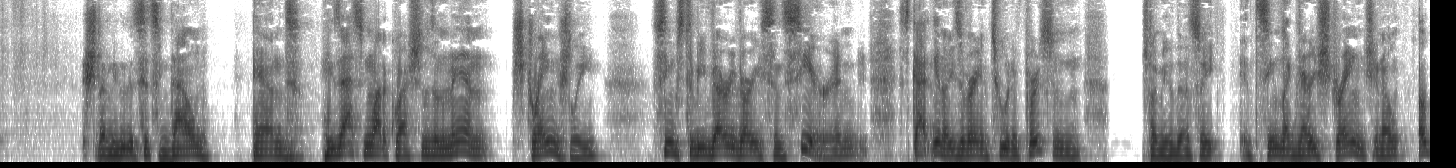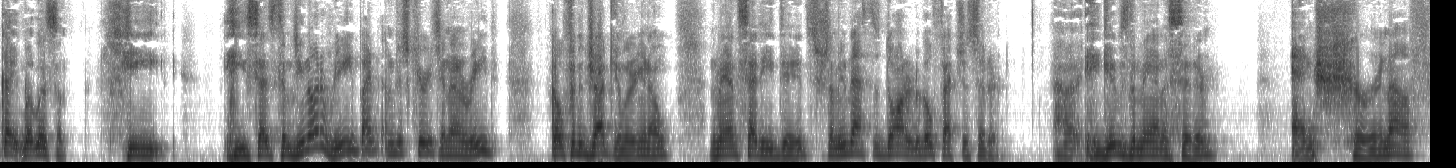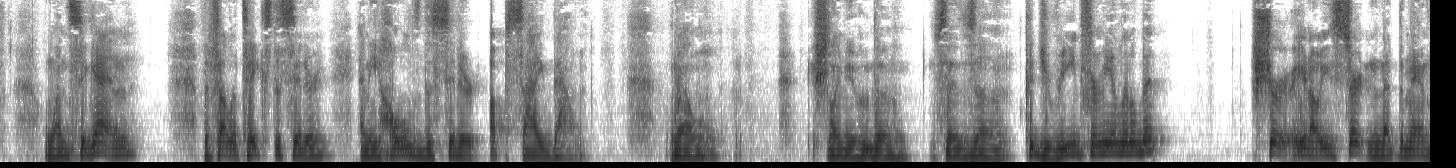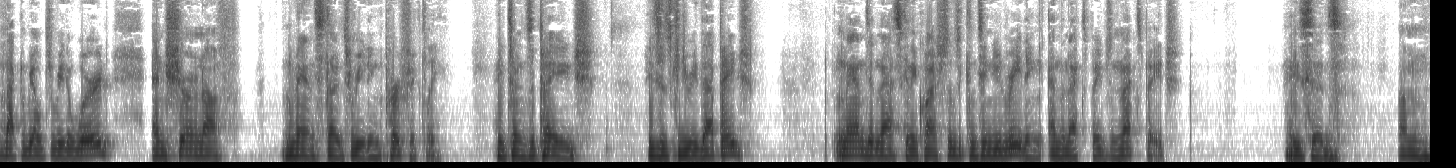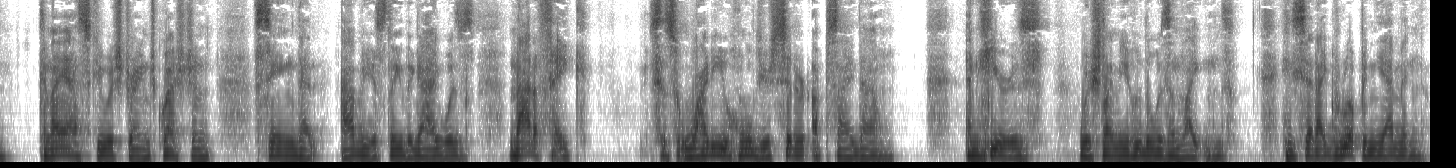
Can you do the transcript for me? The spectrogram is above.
Shlomo Yehuda sits him down and he's asking a lot of questions and the man, strangely, seems to be very, very sincere and he's got, you know, he's a very intuitive person, Shlomo Yehuda, so he, it seems like very strange, you know. Okay, but listen, he, he says to him, do you know how to read? I'm just curious, you know how to read? Go for the jugular, you know. The man said he did. Shlomo Yehuda asked his daughter to go fetch a siddur. Uh, he gives the man a siddur and sure enough, once again, the fellow takes the siddur and he holds the siddur upside down. Well, Shlomo Yehuda says, uh, could you read for me a little bit? Sure, you know, he's certain that the man's not going to be able to read a word. And sure enough, the man starts reading perfectly. He turns the page. He says, could you read that page? The man didn't ask any questions. He continued reading and the next page and the next page. He says, um, can I ask you a strange question? Seeing that obviously the guy was not a fake. He says, why do you hold your siddur upside down? And here is where Shlomo Yehuda was enlightened. He said, I grew up in Yemen.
